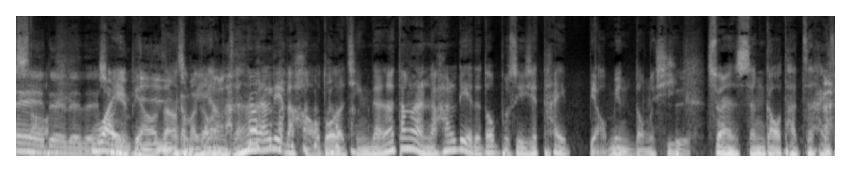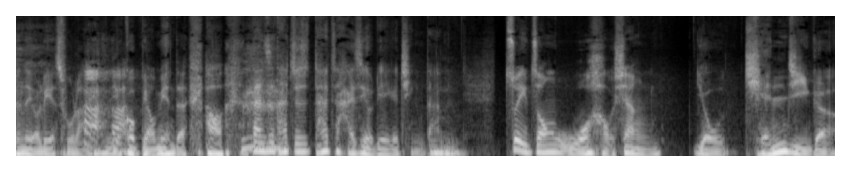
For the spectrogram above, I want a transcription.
少，对对对，外表长什么样子，她列了好多的清单。那当然了，她列的都不是一些太表面的东西，虽然身高她真还真的有列出来，有够表面的。好，但是她就是她还是有列一个清单。嗯、最终我好像有前几个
